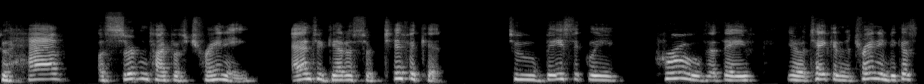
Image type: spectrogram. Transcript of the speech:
to have a certain type of training and to get a certificate to basically prove that they've you know taken the training because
